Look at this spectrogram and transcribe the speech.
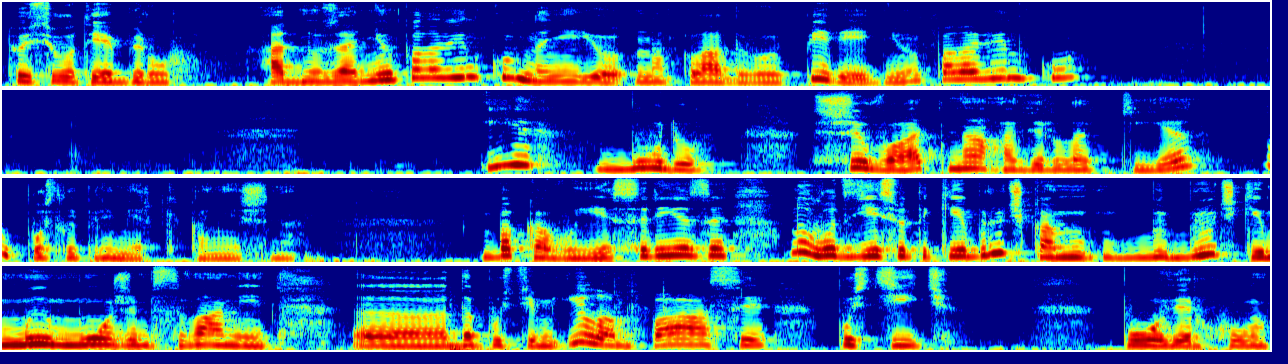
То есть вот я беру одну заднюю половинку, на нее накладываю переднюю половинку и буду сшивать на оверлоке, ну, после примерки, конечно, боковые срезы. Ну, вот здесь вот такие брючка, брючки мы можем с вами, э, допустим, и лампасы пустить поверху.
